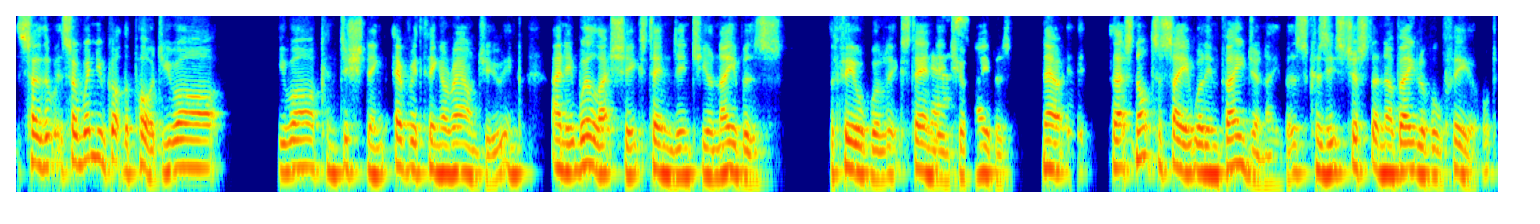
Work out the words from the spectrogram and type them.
so that so when you've got the pod, you are you are conditioning everything around you, in, and it will actually extend into your neighbours. The field will extend into your neighbours. Now, that's not to say it will invade your neighbours because it's just an available field,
